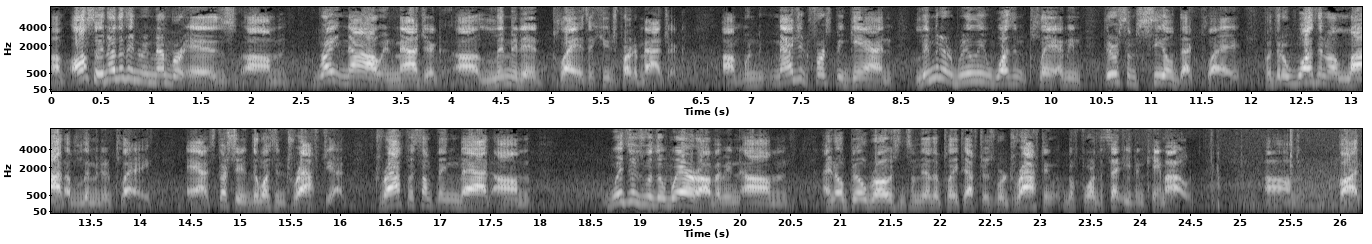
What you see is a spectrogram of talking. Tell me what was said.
Um, also, another thing to remember is um, right now in Magic, uh, limited play is a huge part of Magic. Um, when Magic first began, limited really wasn't play. I mean, there was some sealed deck play, but there wasn't a lot of limited play, and especially there wasn't draft yet. Draft was something that um, Wizards was aware of. I mean, um, I know Bill Rose and some of the other playtesters were drafting before the set even came out, um, but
